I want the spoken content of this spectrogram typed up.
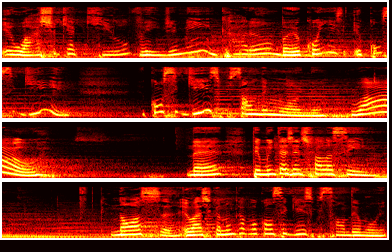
eu acho que aquilo vem de mim. Caramba, eu conheci, eu consegui. Eu consegui expulsar um demônio. Uau! Né? Tem muita gente que fala assim: nossa, eu acho que eu nunca vou conseguir expulsar um demônio.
